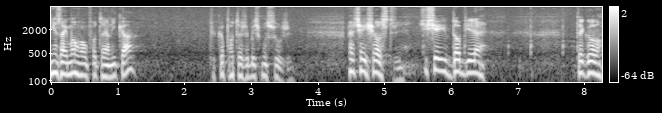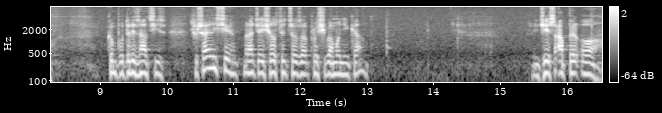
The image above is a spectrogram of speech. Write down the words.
nie zajmował fotelika, tylko po to, żebyś Mu służył. Bracia i siostry, dzisiaj w dobie tego komputeryzacji, słyszeliście, bracia i siostry, co zaprosiła Monika? Gdzie jest apel o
